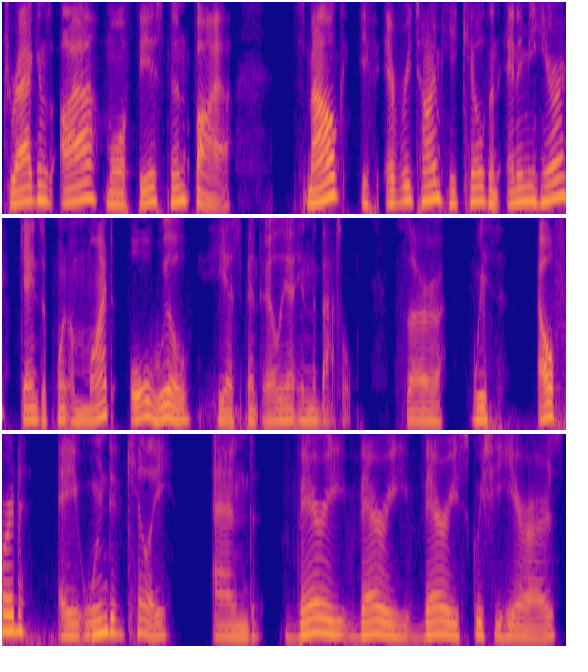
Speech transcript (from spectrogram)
Dragon's Ire more fierce than fire. Smaug, if every time he kills an enemy hero, gains a point of might or will he has spent earlier in the battle. So with Alfrid, a wounded Kili, and very, very, very squishy heroes,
